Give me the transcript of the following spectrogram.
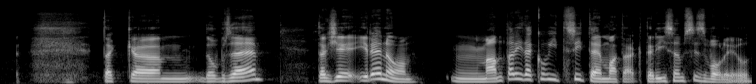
tak um, dobře, takže Ireno, mám tady takový tři témata, který jsem si zvolil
